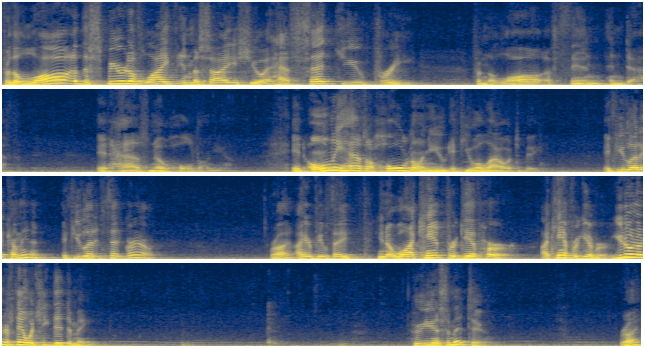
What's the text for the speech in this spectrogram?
For the law of the Spirit of life in Messiah Yeshua has set you free from the law of sin and death. It has no hold on you. It only has a hold on you if you allow it to be, if you let it come in, if you let it set ground. Right? I hear people say, you know, well, I can't forgive her. I can't forgive her. You don't understand what she did to me. Who are you going to submit to? Right?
